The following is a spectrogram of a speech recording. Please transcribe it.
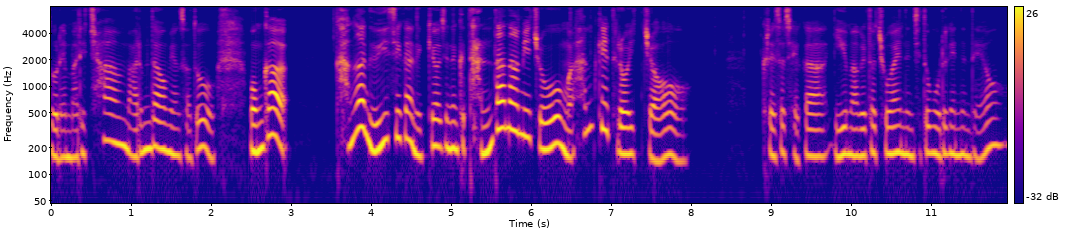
노랫말이 참 아름다우면서도 뭔가 강한 의지가 느껴지는 그 단단함이 좀 함께 들어있죠. 그래서 제가 이 음악을 더 좋아했는지도 모르겠는데요.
